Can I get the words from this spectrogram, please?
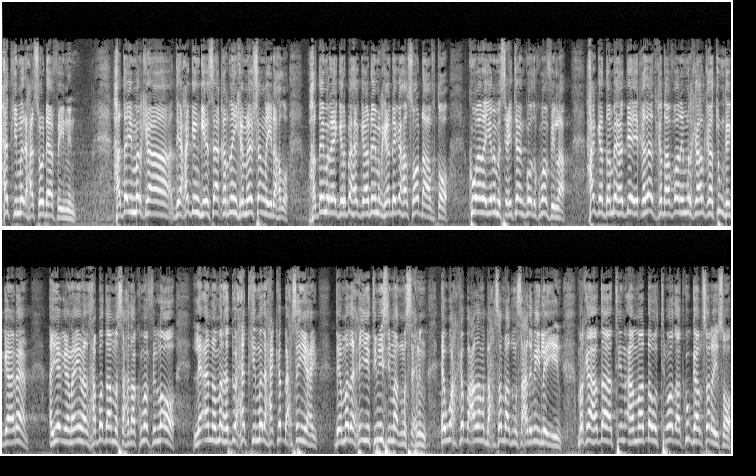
xadkii madaxa soo dhaafaynin. Hadday markaa dee xaggan geesaha qarnaynka meeshan la yidhaahdo hadday markaa garbaha gaadho markaa dhegaha soo dhaafto kuwan ayana masixitaankooda kuma filla. Xagga dambe haddii ay qadaadka dhaafaanay markaa halkaa tunka gaadhaan ayagana inaad xabaddaa masaxdaa kuma fillo oo le'anno mar hadduu xadkii madaxa ka baxsan yahay dee madaxii iyo timihiisii maad masixnin ee wax ka bacdan baxsan baad masaxday bay leeyihiin. Markaa haddaad tin ama dhowr timood aad ku gaabsanayso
